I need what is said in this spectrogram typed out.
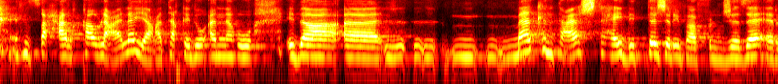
إن صح القول علي. أعتقد أنه إذا آه، ما كنت عشت هذه التجربة في الجزائر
